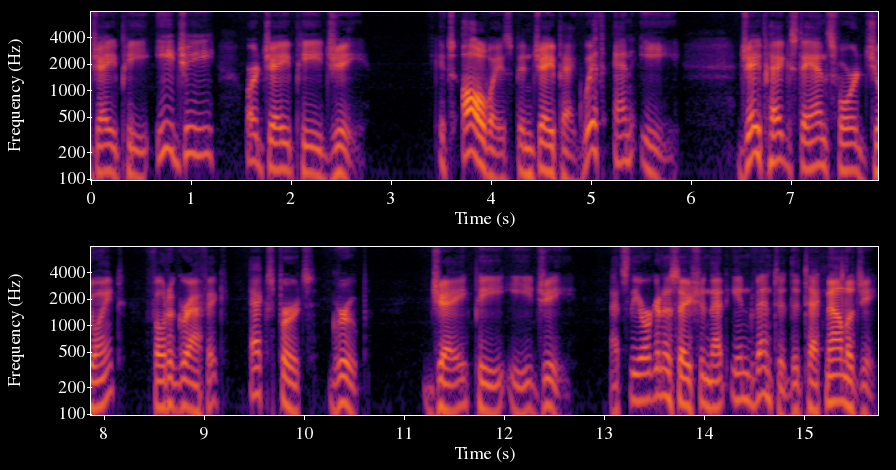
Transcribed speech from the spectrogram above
JPEG or JPG. It's always been JPEG with an E. JPEG stands for Joint Photographic Experts Group, JPEG. That's the organization that invented the technology.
